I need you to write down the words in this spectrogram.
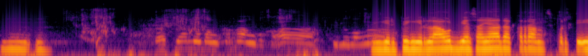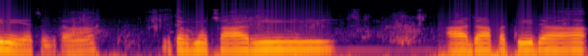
mm -mm. Pinggir-pinggir laut biasanya ada kerang seperti ini ya sebetulnya. Kita mau cari ada apa tidak.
